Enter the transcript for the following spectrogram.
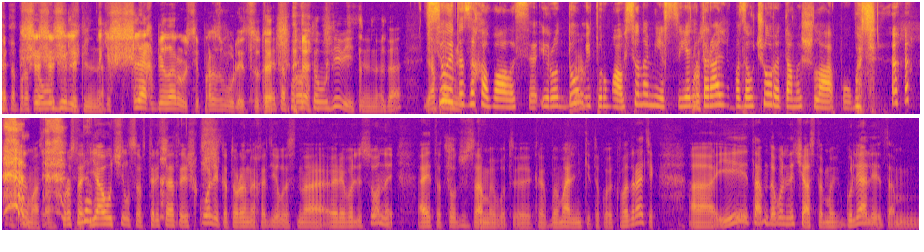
это просто Ш- ш- ш- удивительно. Такі шлях Беларусі праз вуліцу, да. Это просто удивительно, да? Я все помню- это захавалася і роддом Да. і турма все на месцы я Просто- літаральна пазаўчора там ішла побач С ума сойти. Просто Да. я учился в 30-й школе, которая находилась на Революционной, а это тот же самый вот э, как бы маленький такой квадратик, а, и там довольно часто мы гуляли, там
